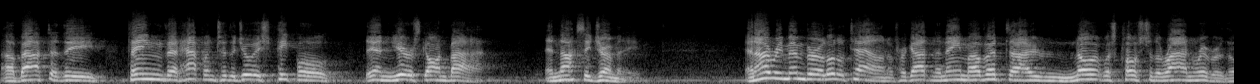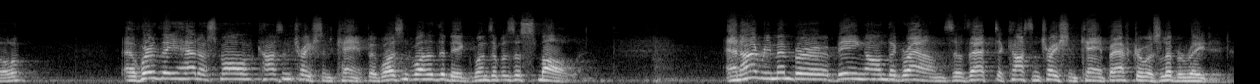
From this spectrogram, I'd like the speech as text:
about the thing that happened to the Jewish people in years gone by in Nazi Germany. And I remember a little town, I've forgotten the name of it. I know it was close to the Rhine River, though, uh, where they had a small concentration camp. It wasn't one of the big ones, it was a small one. And I remember being on the grounds of that uh, concentration camp after it was liberated.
